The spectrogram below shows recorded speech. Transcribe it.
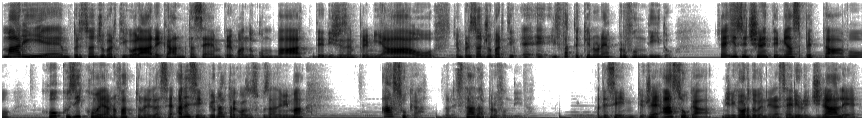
Mari è un personaggio particolare, canta sempre quando combatte, dice sempre miau. C'è un personaggio particolare. Il fatto è che non è approfondito. Cioè, io sinceramente mi aspettavo, co- così come l'hanno fatto nella serie. Ad esempio, un'altra cosa, scusatemi, ma Asuka non è stata approfondita. Ad esempio, cioè, Asuka, mi ricordo che nella serie originale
